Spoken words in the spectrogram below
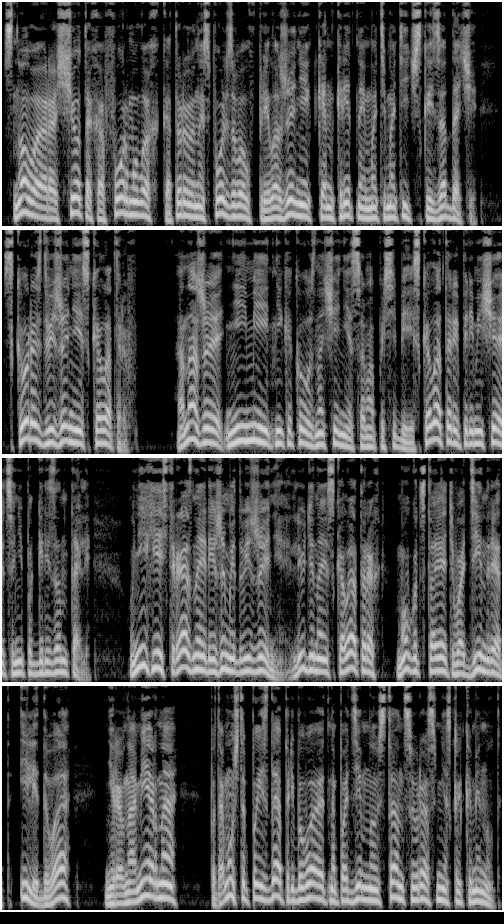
снова о расчетах, о формулах, которые он использовал в приложении к конкретной математической задаче — скорость движения эскалаторов — она же не имеет никакого значения сама по себе. Эскалаторы перемещаются не по горизонтали. У них есть разные режимы движения. Люди на эскалаторах могут стоять в один ряд или два, неравномерно, потому что поезда прибывают на подземную станцию раз в несколько минут.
